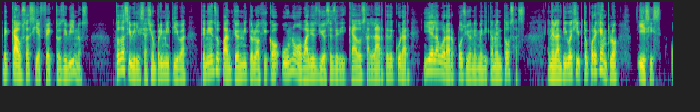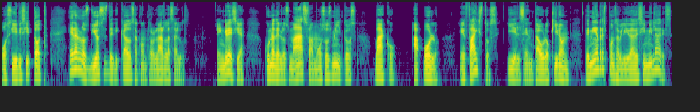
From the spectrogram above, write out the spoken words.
de causas y efectos divinos. Toda civilización primitiva tenía en su panteón mitológico uno o varios dioses dedicados al arte de curar y elaborar pociones medicamentosas. En el antiguo Egipto, por ejemplo, Isis, Osiris y Tot eran los dioses dedicados a controlar la salud. En Grecia, cuna de los más famosos mitos, Baco, Apolo, Hefaistos y el centauro Quirón tenían responsabilidades similares,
